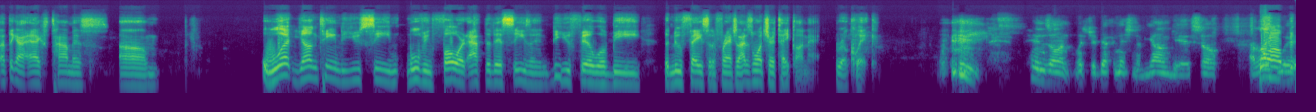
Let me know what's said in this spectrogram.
i think i asked thomas um what young team do you see moving forward after this season do you feel will be the new face of the franchise? I just want your take on that real quick. Depends on what your definition of young is. So I like well, with,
